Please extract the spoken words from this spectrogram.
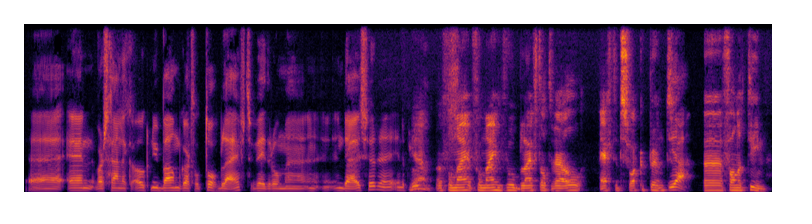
Eh, en waarschijnlijk ook nu Baumgartel toch blijft. Wederom eh, een, een Duitser in de ploeg. Ja, voor, mij, voor mijn gevoel blijft dat wel echt het zwakke punt ja van het team.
